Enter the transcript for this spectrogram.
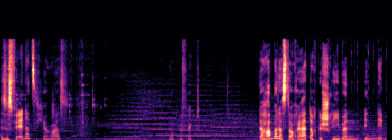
Also es verändert sich ja was. Ja, perfekt. Da haben wir das doch. Er hat doch geschrieben, in dem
